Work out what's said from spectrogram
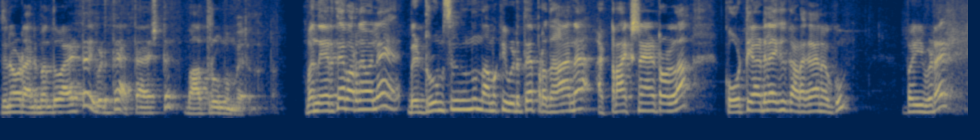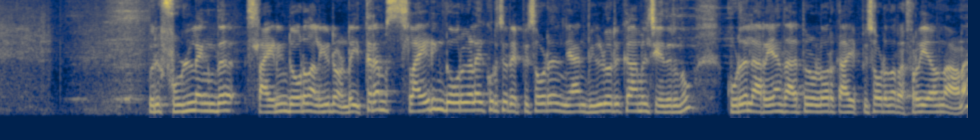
ഇതിനോടനുബന്ധമായിട്ട് ഇവിടുത്തെ അറ്റാച്ച്ഡ് ബാത്റൂമും വരുന്നുണ്ട് അപ്പം നേരത്തെ പറഞ്ഞ പോലെ ബെഡ്റൂംസിൽ നിന്നും നമുക്ക് ഇവിടുത്തെ പ്രധാന അട്രാക്ഷൻ ആയിട്ടുള്ള കോട്ടിയാടിലേക്ക് കടക്കാൻ നോക്കും അപ്പോൾ ഇവിടെ ഒരു ഫുൾ ലെങ്ത് സ്ലൈഡിംഗ് ഡോർ നൽകിയിട്ടുണ്ട്. ഇത്തരം സ്ലൈഡിംഗ് ഡോറുകളെ കുറിച്ചൊരു എപ്പിസോഡ് ഞാൻ വീഡിയോ ഒരുക്കാമിൽ ചെയ്തിരുന്നു. കൂടുതൽ അറിയാൻ താല്പര്യമുള്ളവർക്ക് ആ എപ്പിസോഡ് ഒന്ന് റെഫർ ചെയ്യാവുന്നതാണ്.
